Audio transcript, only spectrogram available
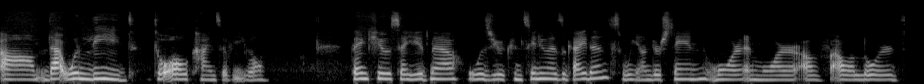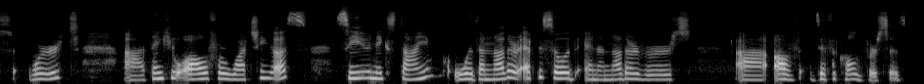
um, that will lead to all kinds of evil. Thank you, Sayyidina. With your continuous guidance, we understand more and more of our Lord's words. Uh, thank you all for watching us. See you next time with another episode and another verse uh, of difficult verses.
